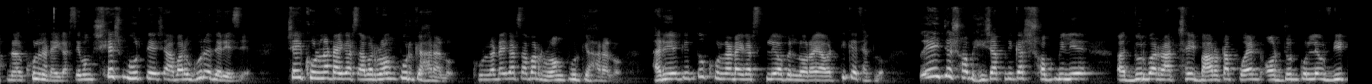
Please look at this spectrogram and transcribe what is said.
আপনার খুলনা টাইগার্স এবং শেষ মুহূর্তে এসে আবার ঘুরে দাঁড়িয়েছে। সেই খুলনা টাইগার্স আবার রংপুরকে হারালো। খুলনা টাইগার্স আবার রংপুরকে হারালো। হারিয়ে কিন্তু খুলনা টাইগার্স প্লে অফের লড়াই আবার টিকে থাকল। তো এই যে সব হিসাব নিকাশ সব মিলিয়ে দুর্বার রাজশাহী বারোটা পয়েন্ট অর্জন করলেও নিট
